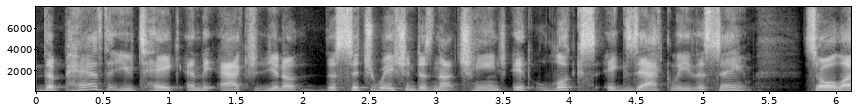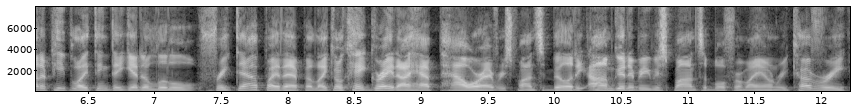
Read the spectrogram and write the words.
the path that you take and the action, you know, the situation does not change. It looks exactly the same. So a lot of people, I think they get a little freaked out by that, but like, okay, great. I have power. I have responsibility. I'm going to be responsible for my own recovery.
